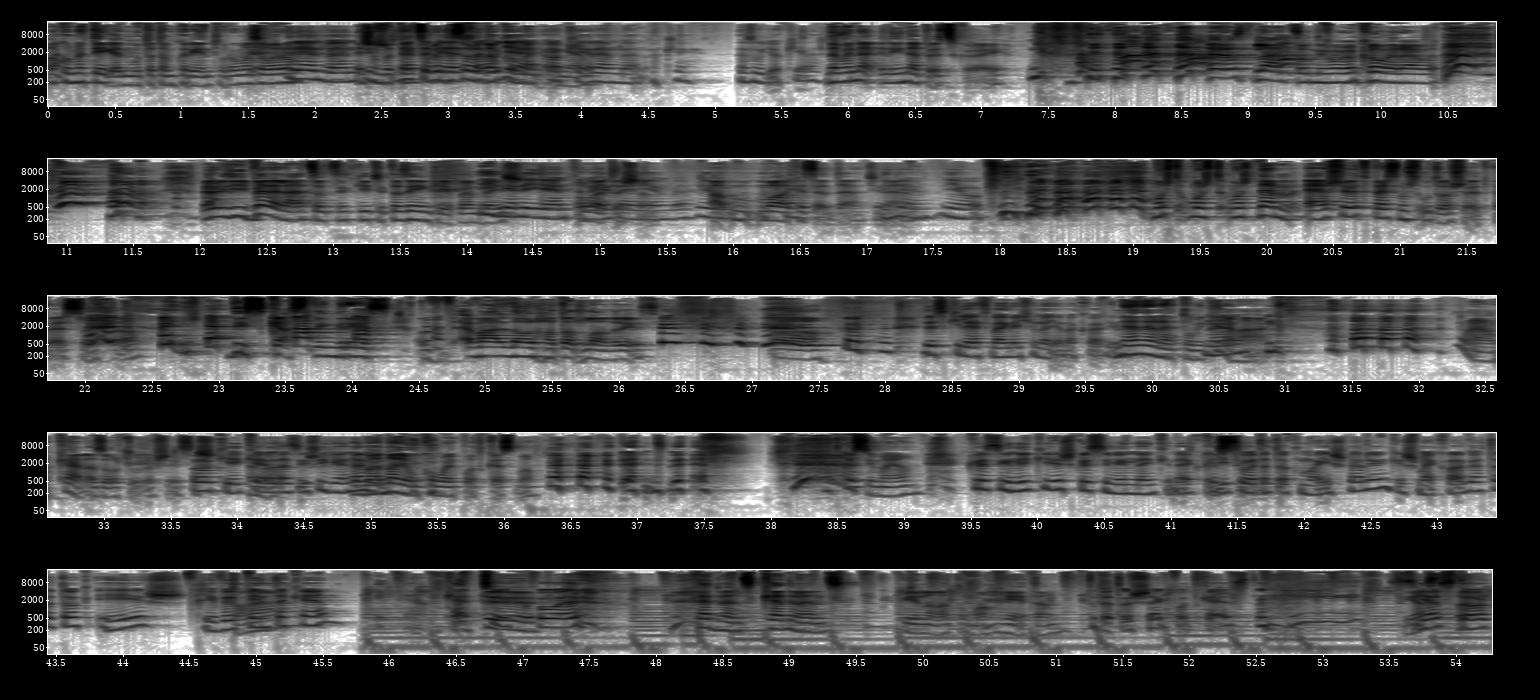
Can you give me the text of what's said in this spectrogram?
Akkor majd téged mutatom, amikor én túrom az orrom. Rendben. És, és amikor te túrod az orrod, akkor meg Oké, okay, rendben, oké. Okay. Ez úgy oké lesz. De majd ne, ne pöckölj. Mert azt látszod maga a kamerában. Mert úgy így belelátszod egy kicsit az én képembe igen, is. Igen, igen, az Jó, a bal okay. kezeddel csinálom. Igen, jó. most, most, most nem első öt perc, most utolsó öt perc a disgusting rész, a vállalhatatlan rész. De ezt ki lehet vágni, ha nagyon akarjuk. Ne, ne, ne, Tomi, ki nem vág. Nem, kell az ortúros rész is. Oké, okay, kell ebben, az is, igen. Ebben nem a nagyon komoly podcastban. Rendben. Hát köszi, Maja. Köszi, Niki, és köszi mindenkinek, köszi. hogy itt voltatok ma is velünk, és meghallgattatok, és jövő Talán... pénteken igen. kettőkor. Kedvenc, kedvenc pillanatom a héten. Tudatosság podcast. Sziasztok! Sziasztok!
